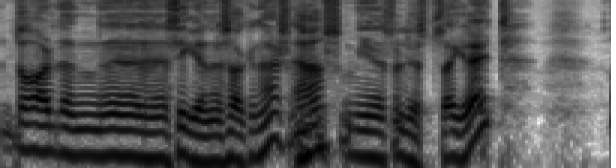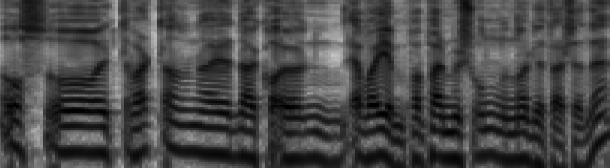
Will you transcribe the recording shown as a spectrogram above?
da var det den uh, sigøynersaken her som, Ja. som, som løste seg greit. Og så etter hvert, da, da jeg, da jeg jeg var hjemme på permisjon når dette skjedde,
